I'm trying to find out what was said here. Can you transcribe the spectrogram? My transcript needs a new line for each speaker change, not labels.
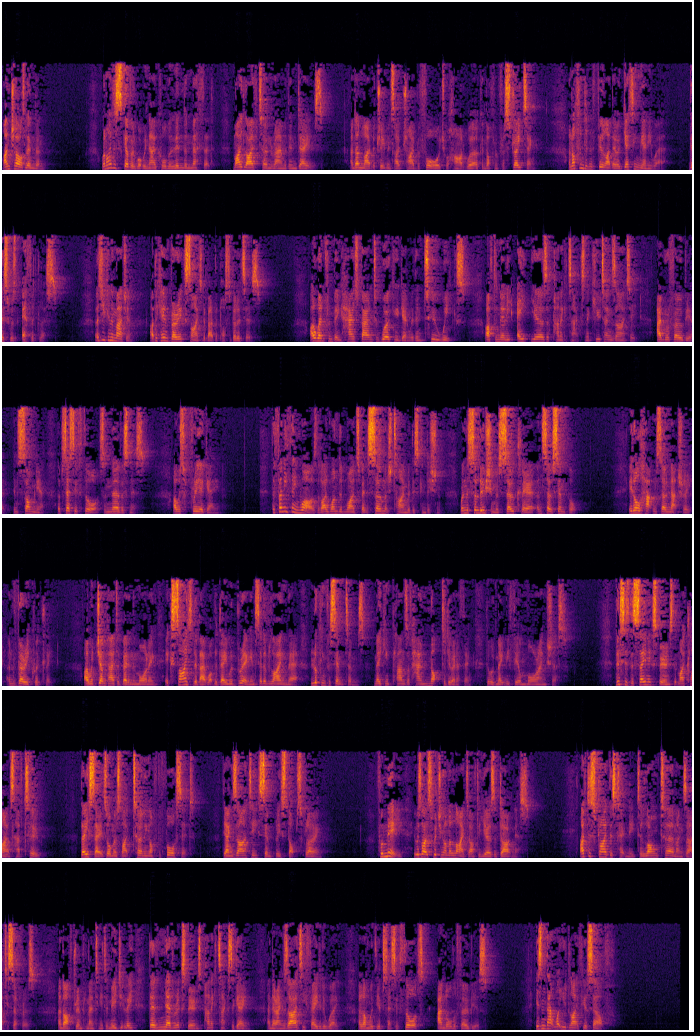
I'm Charles Linden. When I discovered what we now call the Linden method, my life turned around within days. And unlike the treatments I'd tried before, which were hard work and often frustrating, and often didn't feel like they were getting me anywhere, this was effortless. As you can imagine, I became very excited about the possibilities. I went from being housebound to working again within two weeks, after nearly eight years of panic attacks and acute anxiety agoraphobia, insomnia, obsessive thoughts, and nervousness. I was free again. The funny thing was that I wondered why I'd spent so much time with this condition when the solution was so clear and so simple. It all happened so naturally and very quickly. I would jump out of bed in the morning, excited about what the day would bring, instead of lying there, looking for symptoms, making plans of how not to do anything that would make me feel more anxious. This is the same experience that my clients have too. They say it's almost like turning off the faucet. The anxiety simply stops flowing. For me, it was like switching on a light after years of darkness. I've described this technique to long-term anxiety sufferers, and after implementing it immediately, they've never experienced panic attacks again, and their anxiety faded away, along with the obsessive thoughts and all the phobias. Isn't that what you'd like for yourself?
